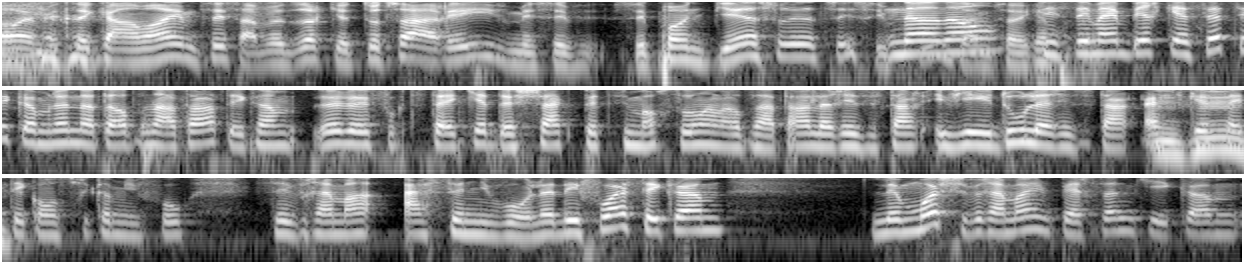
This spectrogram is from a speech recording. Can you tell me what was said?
ouais, ouais, mais tu sais, quand même, tu sais, ça veut dire que tout ça arrive, mais c'est pas une pièce, là, tu sais, c'est fou. Non, me non. Puis c'est même pire que ça, tu sais, comme là, notre ordinateur, t'es comme, là, là, il faut que tu t'inquiètes de chaque petit morceau dans l'ordinateur, le résisteur. Il vient d'où le résisteur? Est-ce que Mhm. ça a été construit comme il faut? C'est vraiment à ce niveau-là. Des fois, c'est comme, le, moi, je suis vraiment une personne qui est comme,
